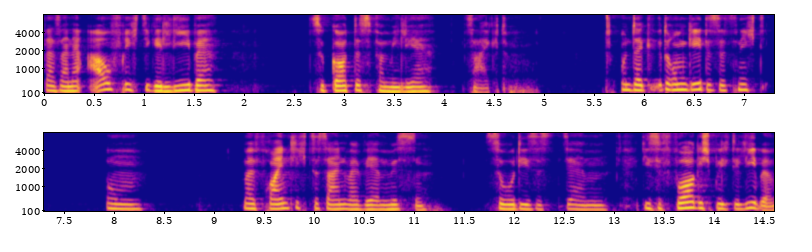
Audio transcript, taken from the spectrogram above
der seine aufrichtige Liebe zu Gottes Familie zeigt. Und darum geht es jetzt nicht um mal freundlich zu sein, weil wir müssen. So dieses, ähm, diese vorgespielte Liebe,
